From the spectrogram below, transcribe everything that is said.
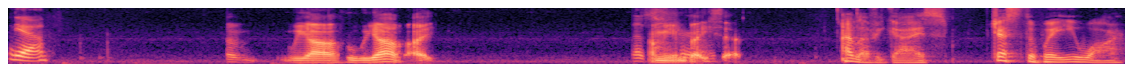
Yeah, So we are who we are, right? that's And we true. embrace it. I love you guys, just the way you are.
